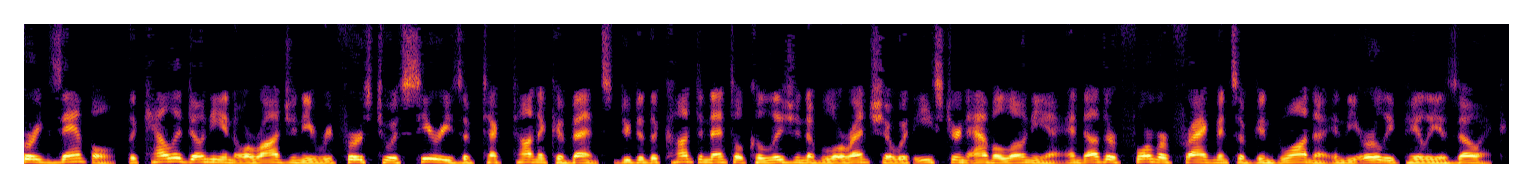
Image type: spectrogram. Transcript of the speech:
For example, the Caledonian orogeny refers to a series of tectonic events due to the continental collision of Laurentia with eastern Avalonia and other former fragments of Gondwana in the early Paleozoic.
